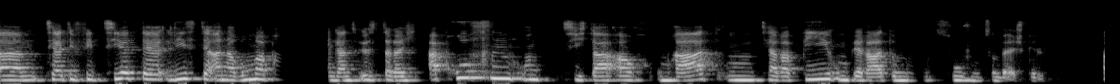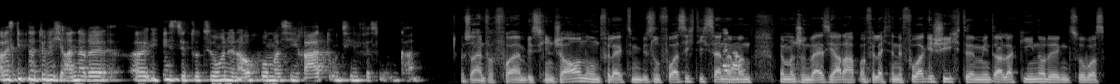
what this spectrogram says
ähm, zertifizierte Liste an Aromapraktika in ganz Österreich abrufen und sich da auch um Rat, um Therapie, um Beratung suchen zum Beispiel. Aber es gibt natürlich andere äh, Institutionen auch, wo man sich Rat und Hilfe suchen kann. Also einfach vorher ein bisschen schauen und vielleicht ein bisschen vorsichtig sein, ja. wenn, man, wenn man schon weiß, ja, da hat man vielleicht eine Vorgeschichte mit Allergien oder irgend sowas,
